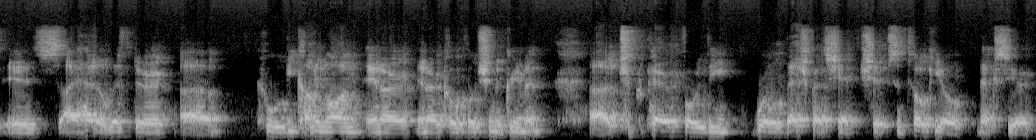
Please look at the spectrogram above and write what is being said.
is I had a lifter uh, who will be coming on in our in our co-coaching agreement uh, to prepare for the World Bench Press Championships in Tokyo next year,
